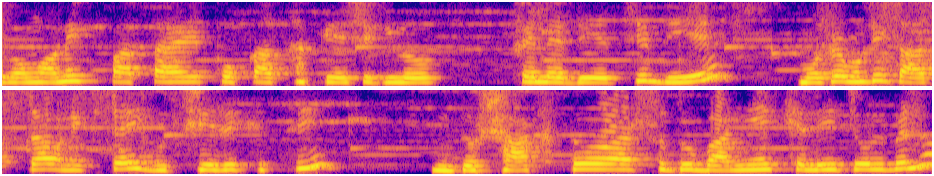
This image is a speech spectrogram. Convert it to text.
এবং অনেক পাতায় পোকা থাকে সেগুলো ফেলে দিয়েছি, দিয়ে মোটামুটি কাজটা অনেকটাই গুছিয়ে রেখেছি। কিন্তু শাক তো আর শুধু বানিয়ে খেলেই চলবে না,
